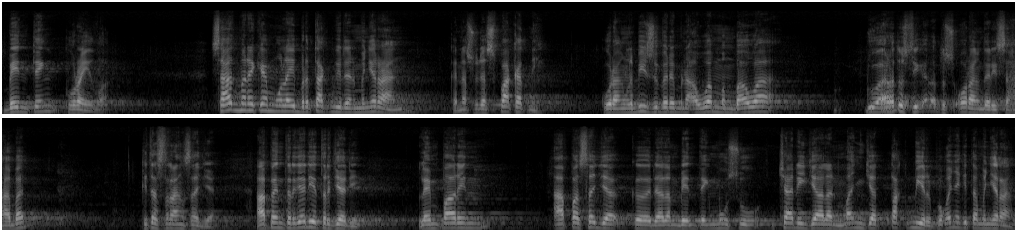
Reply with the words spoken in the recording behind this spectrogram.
benteng Quraidah. Saat mereka mulai bertakbir dan menyerang, karena sudah sepakat nih, kurang lebih Zubair bin Awam membawa 200-300 orang dari sahabat, kita serang saja. Apa yang terjadi, terjadi. Lemparin apa saja ke dalam benteng musuh, cari jalan, manjat, takbir, pokoknya kita menyerang.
